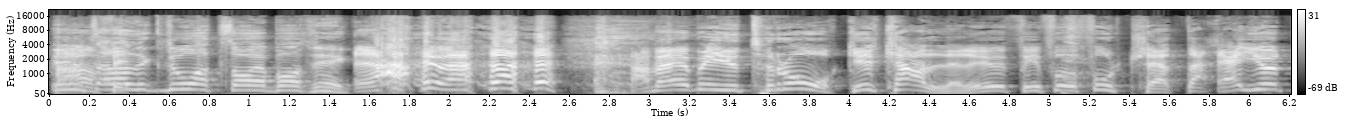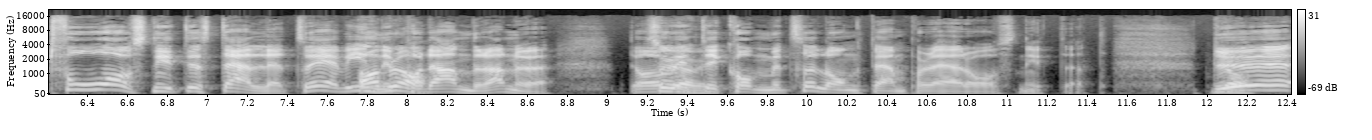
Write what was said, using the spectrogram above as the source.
Ut fick- anekdot sa jag Patrik! ja, men det blir ju tråkigt Kalle. Vi får fortsätta. Jag gör två avsnitt istället så är vi Ja, inne bra. på det andra nu. Då har Så vi inte kommit så långt än på det här avsnittet. Du,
